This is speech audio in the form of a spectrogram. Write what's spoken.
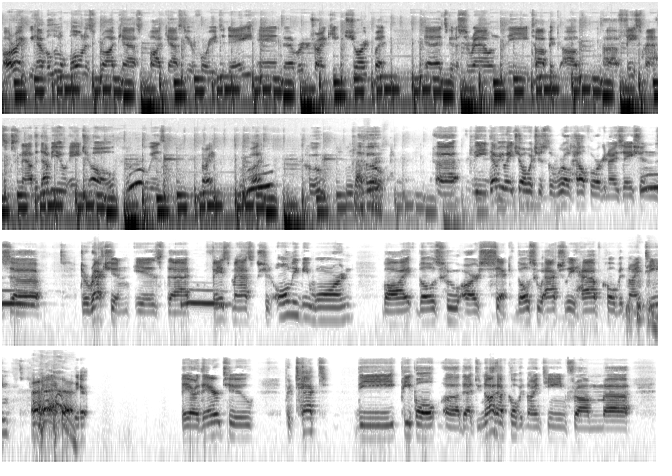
All right, we have a little bonus broadcast podcast here for you today, and uh, we're going to try and keep it short, but uh, it's going to surround the topic of uh, face masks. Now, the WHO, who is sorry, what? Who? The WHO. Uh, the WHO, which is the World Health Organization's uh, direction, is that face masks should only be worn by those who are sick, those who actually have COVID 19. they are there to protect the people uh, that do not have COVID 19 from uh,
